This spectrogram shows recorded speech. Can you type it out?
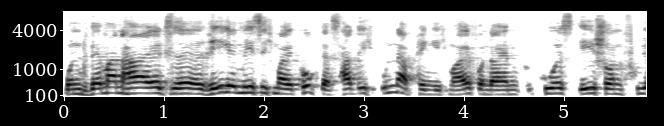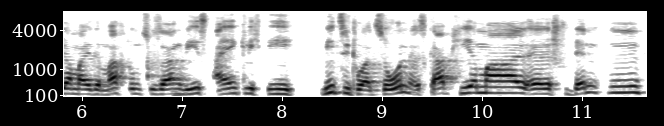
Und wenn man halt äh, regelmäßig mal guckt, das hatte ich unabhängig mal von deinem Kurs eh schon früher mal gemacht, um zu sagen, wie ist eigentlich die Mietsituation. Es gab hier mal äh, Studenten,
